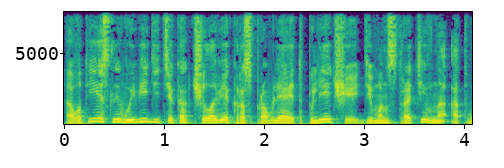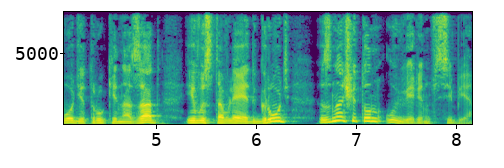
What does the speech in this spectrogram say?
А вот если вы видите, как человек расправляет плечи, демонстративно отводит руки назад и выставляет грудь, значит он уверен в себе.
